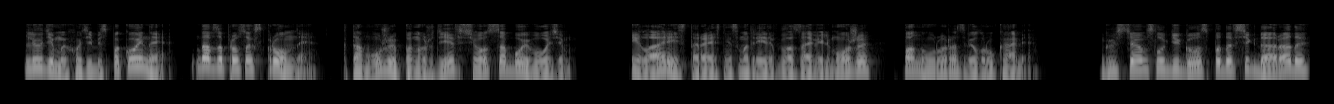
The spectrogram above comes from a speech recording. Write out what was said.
Люди мы хоть и беспокойные, да в запросах скромные. К тому же по нужде все с собой возим. И Ларий, стараясь не смотреть в глаза вельможи, понуро развел руками. «Гостям слуги Господа всегда рады.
